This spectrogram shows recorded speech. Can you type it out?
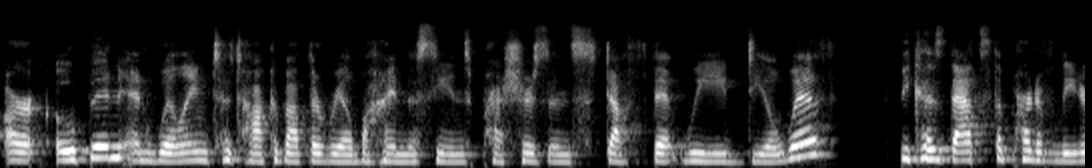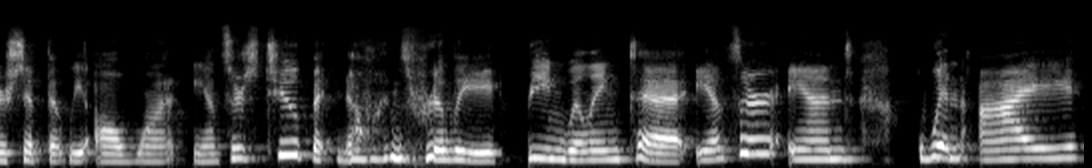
are open and willing to talk about the real behind the scenes pressures and stuff that we deal with because that's the part of leadership that we all want answers to, but no one's really being willing to answer. And when I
